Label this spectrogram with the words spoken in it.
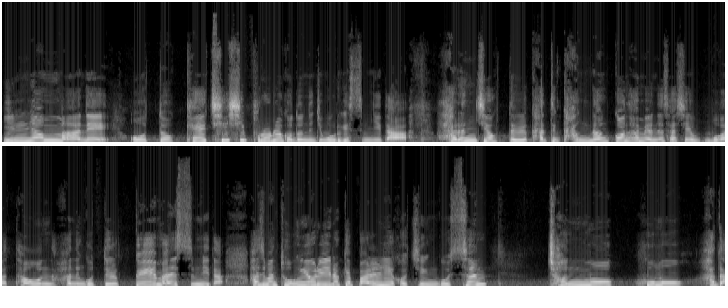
1년 만에 어떻게 70%를 거뒀는지 모르겠습니다. 다른 지역들 같은 강남권 하면은 사실 모아타운 하는 곳들 꽤 많습니다. 하지만 동의율이 이렇게 빨리 거친 곳은 전무후무하다.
